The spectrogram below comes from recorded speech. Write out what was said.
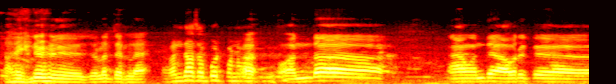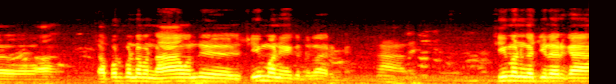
அது என்னன்னு சொல்ல தெரில வந்தா சப்போர்ட் பண்ண வந்தால் நான் வந்து அவருக்கு சப்போர்ட் பண்ண நான் வந்து சீமான் இயக்கத்தில் தான் இருக்கேன். சீமான் கட்சியில் இருக்கேன்.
